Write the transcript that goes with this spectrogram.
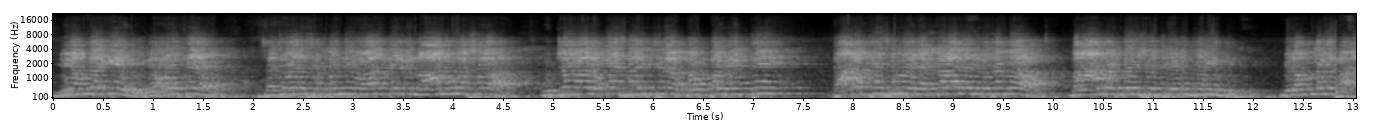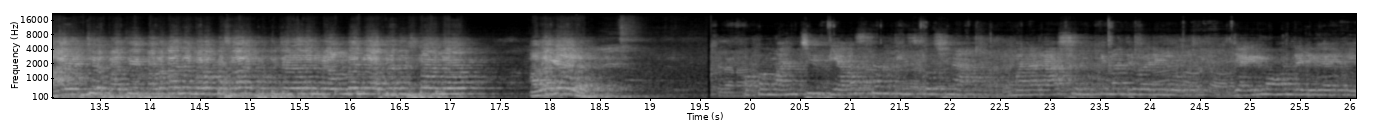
మీ అందరికీ ఎవరైతే సచివాలయ సిబ్బంది వాలంటీర్కి నాలుగు లక్షల ఉద్యోగాలు ఒకేసారి ఇచ్చిన గొప్ప వ్యక్తి భారతదేశంలో ఎక్కడా లేని విధంగా మన ఆంధ్రప్రదేశ్లో చేయడం జరిగింది. మీరందరూ ఆయన ఇచ్చిన ప్రతి పథకాన్ని మరొకసారి పూర్తి చేయాలని మీ అందరినీ అభ్యర్థిస్తూ ఉన్నాం. అలాగే ఒక మంచి వ్యవస్థను తీసుకొచ్చిన మన రాష్ట్ర ముఖ్యమంత్రి వర్యులు జగన్మోహన్ రెడ్డి గారికి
